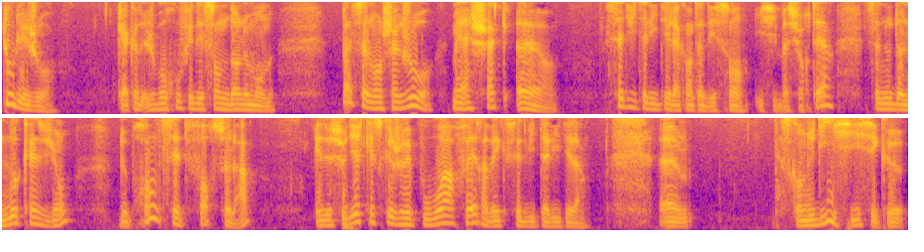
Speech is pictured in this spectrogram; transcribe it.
tous les jours, qu'Akadosh Baruch fait descendre dans le monde. Pas seulement chaque jour, mais à chaque heure. Cette vitalité-là, quand elle descend ici-bas sur Terre, ça nous donne l'occasion de prendre cette force-là et de se dire qu'est-ce que je vais pouvoir faire avec cette vitalité-là? Euh, ce qu'on nous dit ici, c'est que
